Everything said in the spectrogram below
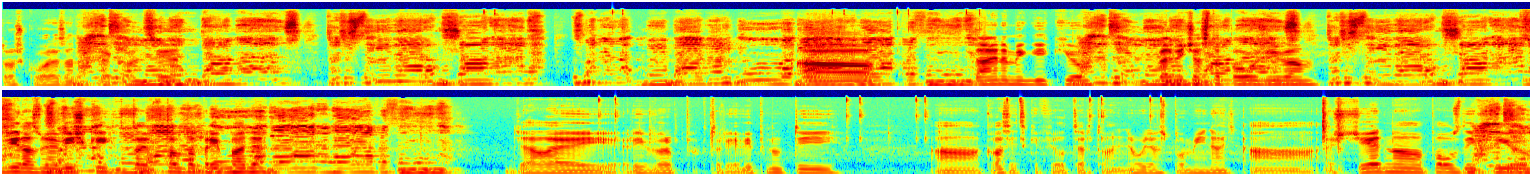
trošku orezané frekvencie. A Dynamic EQ veľmi často používam. Zvýrazňuje výšky to je v tomto prípade. Ďalej reverb, ktorý je vypnutý a klasický filter, to ani nebudem spomínať. A ešte jedno, Pulse DQ.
